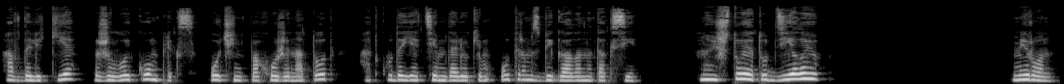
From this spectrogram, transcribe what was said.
а вдалеке жилой комплекс, очень похожий на тот, откуда я тем далеким утром сбегала на такси. «Ну и что я тут делаю?» Мирон.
